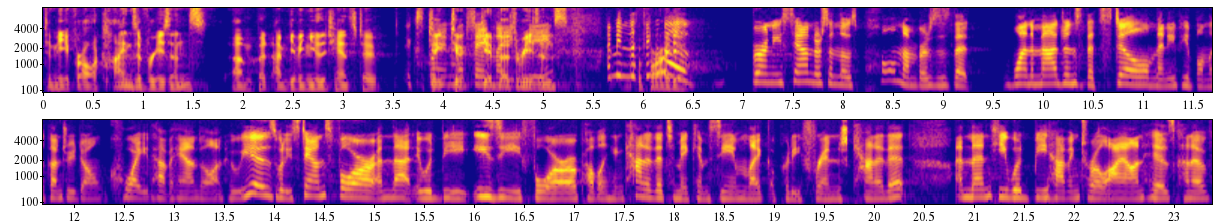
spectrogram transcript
to me for all kinds of reasons. Um, but I'm giving you the chance to Explain to, to give those might be. reasons. I mean, the thing about Bernie Sanders and those poll numbers is that one imagines that still many people in the country don't quite have a handle on who he is, what he stands for, and that it would be easy for a Republican candidate to make him seem like a pretty fringe candidate. And then he would be having to rely on his kind of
